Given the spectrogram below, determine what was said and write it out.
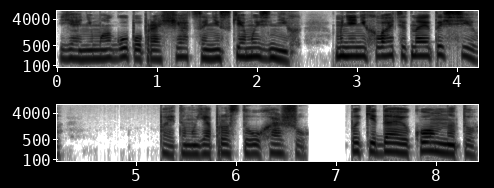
Я не могу попрощаться ни с кем из них, мне не хватит на это сил. Поэтому я просто ухожу, покидаю комнату,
